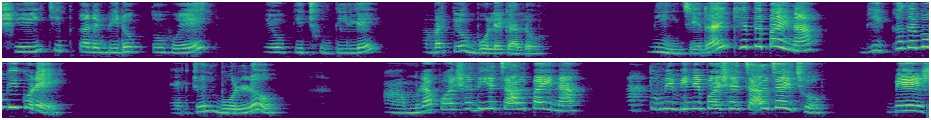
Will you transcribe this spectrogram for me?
সেই চিৎকারে বিরক্ত হয়ে কেউ কিছু দিলে আবার কেউ বলে গেল, নিজেরাই খেতে পাই না, ভিক্ষা দেব কি করে? একজন বলল, আমরা পয়সা দিয়ে চাল পাই না, আর তুমি বিনে পয়সায় চাল চাইছো। বেশ,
